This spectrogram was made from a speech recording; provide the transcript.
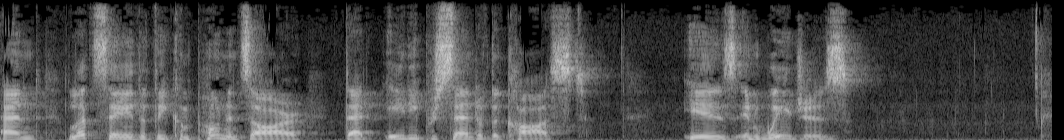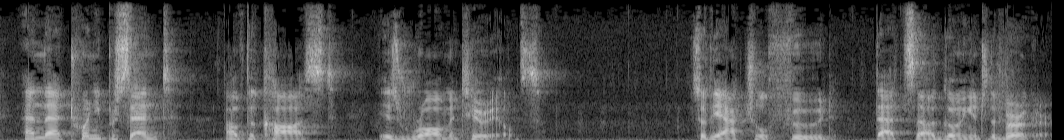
And let's say that the components are that 80% of the cost is in wages and that 20% of the cost is raw materials. So the actual food that's uh, going into the burger.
